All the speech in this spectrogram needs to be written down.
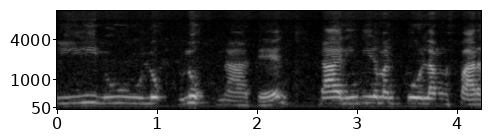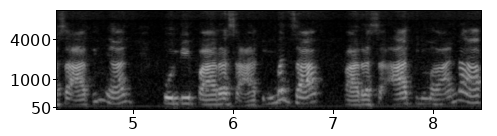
ilulukluk natin? Dahil hindi naman kulang para sa atin yan, kundi para sa ating bansa, para sa ating mga anak,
